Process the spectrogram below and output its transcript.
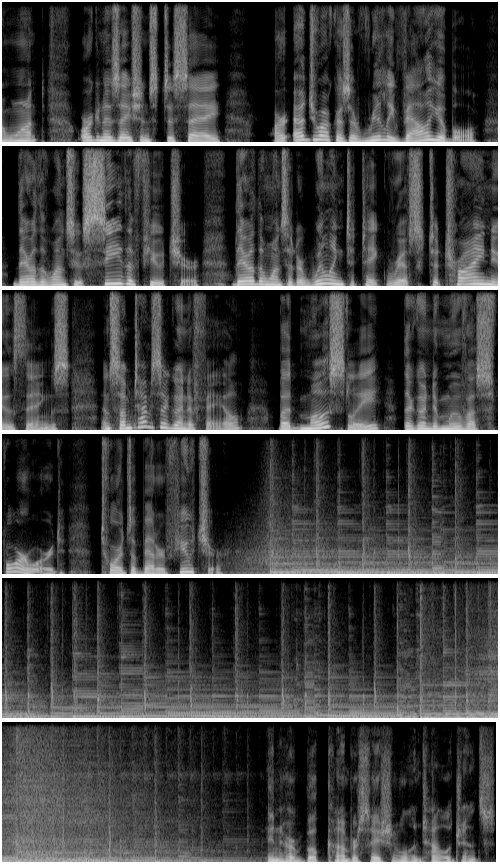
I want organizations to say, our edge walkers are really valuable. They're the ones who see the future. They're the ones that are willing to take risks, to try new things. And sometimes they're going to fail, but mostly they're going to move us forward towards a better future. In her book, Conversational Intelligence,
